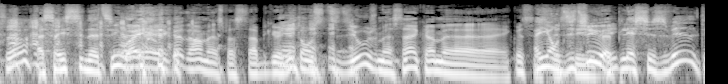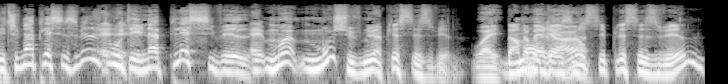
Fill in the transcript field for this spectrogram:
ça. À Cincinnati, oui. Ouais, écoute, non, mais c'est parce que t'as upgradé ton studio. Je me sens comme, euh, écoute, c'est Hey, on dit-tu euh. Plessisville? T'es-tu venu à Plessisville, toi, ou t'es venu à Plessisville? Eh, moi, moi, je suis venu à Plessisville. Ouais, Dans mon cœur, c'est Plessisville.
